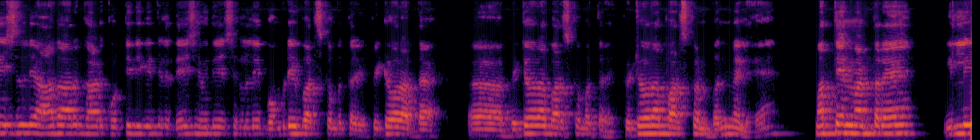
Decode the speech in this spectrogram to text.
ದೇಶದಲ್ಲಿ ಆಧಾರ್ ಕಾರ್ಡ್ ಕೊಟ್ಟಿದೀವಿ ಅಂತೇಳಿ ದೇಶ ವಿದೇಶಗಳಲ್ಲಿ ಬೊಂಬಡಿ ಪಿಟೋರ ಪಿಟೋರಾ ಪಿಟೋರಾ ಬಾರಿಸ್ಕೊಂಬರ್ತಾರೆ ಪಿಟೋರಾ ಬಾರಿಸ್ಕೊಂಡ್ ಬಂದ್ಮೇಲೆ ಮತ್ತೇನ್ ಮಾಡ್ತಾರೆ? ಇಲ್ಲಿ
